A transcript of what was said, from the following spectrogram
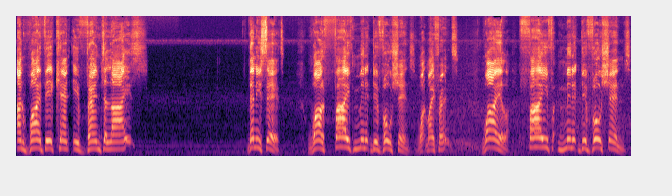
and why they can't evangelize? Then he says, while five minute devotions, what my friends? While five minute devotions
